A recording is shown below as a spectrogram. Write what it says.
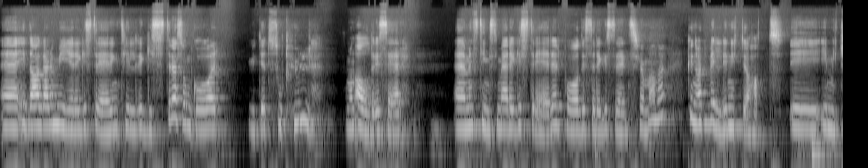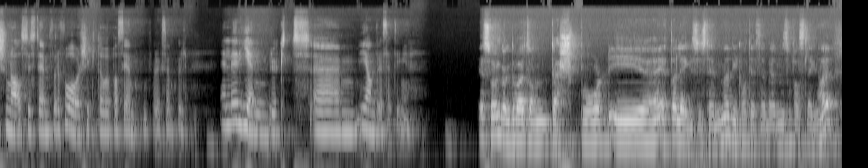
Eh, I dag er det mye registrering til registeret som går ut i et sort hull som man aldri ser. Eh, mens ting som jeg registrerer på disse registreringsskjemaene, kunne vært veldig nyttig å ha hatt i, i, mitt journalsystem for å få oversikt over pasienten f.eks. Eller gjenbrukt um, i andre settinger. Jeg så en gang det var et sånn dashboard i et av legesystemene, de kvalitetsarbeidene som fastlegene har,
